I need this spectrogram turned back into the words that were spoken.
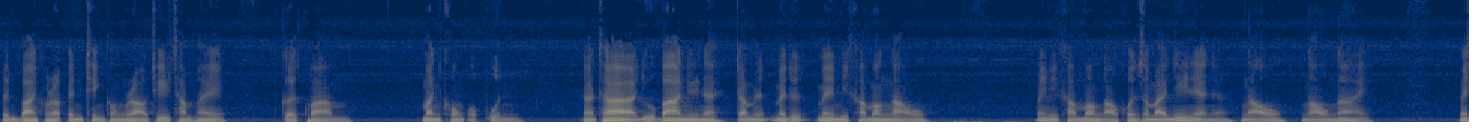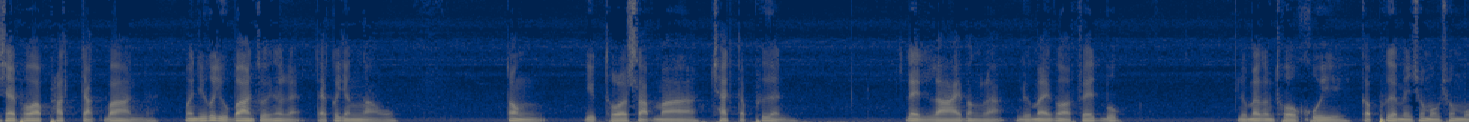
เป็นบ้านของเราเป็นถิ่นของเราที่ทำให้เกิดความมั่นคงอบอุ่น นะถ้าอยู่บ้านนี้นะจะไม่ไม่ไม่มีคำว่าเหงา ไม่มีคำว่าเหงาคนสมัยนี้เนี่ยเหงาเหงาง่าย ไม่ใช่เพราะว่าพลัดจากบ้านนะวันนี้ก็อยู่บ้านตัวนั่นแหละ แต่ก็ยังเหงา ต้องหยิบโทรศัพท์มาแชทกับเพื่อน เล่นไลน์บ้างละหรือไม่ก็เฟซบุ๊กหรือไม่ก็โทรคุยกับเพื่อนเป็นชั่วโมงชั่วโม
